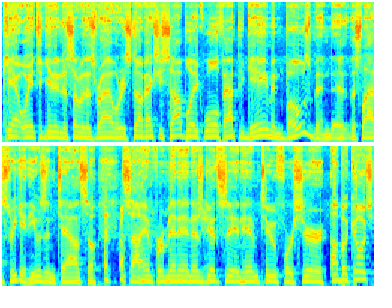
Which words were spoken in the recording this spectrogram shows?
can't wait to get into some of this rivalry stuff. Actually, saw Blake Wolf at the game in Bozeman uh, this last weekend. He was in town, so saw him for a minute, and it was good seeing him too for sure. Uh, but coach,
